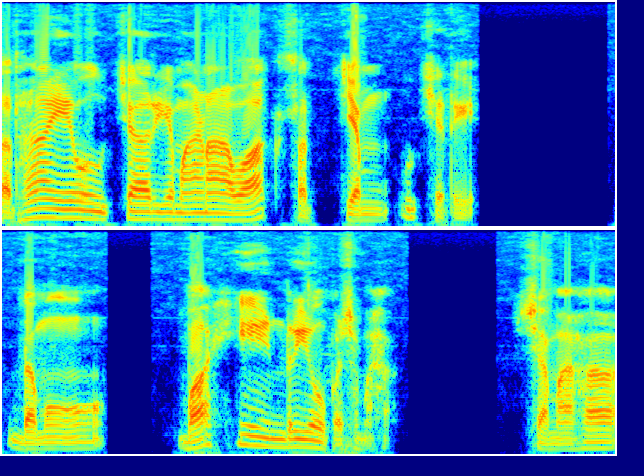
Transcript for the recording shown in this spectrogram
तथा एव उच्चार्यमाणा वाक् सत्यम् उच्यते। दमो बाह्येन्द्रियोपशमः। शमः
